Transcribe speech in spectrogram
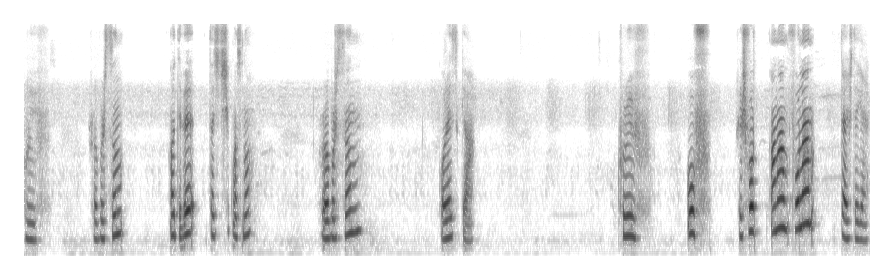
Cruyff. Robertson. Hadi be. Taç çıkmasın o. Robertson. Goreska. Cruyff. Of. Rashford. Anam falan. Terste gel.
